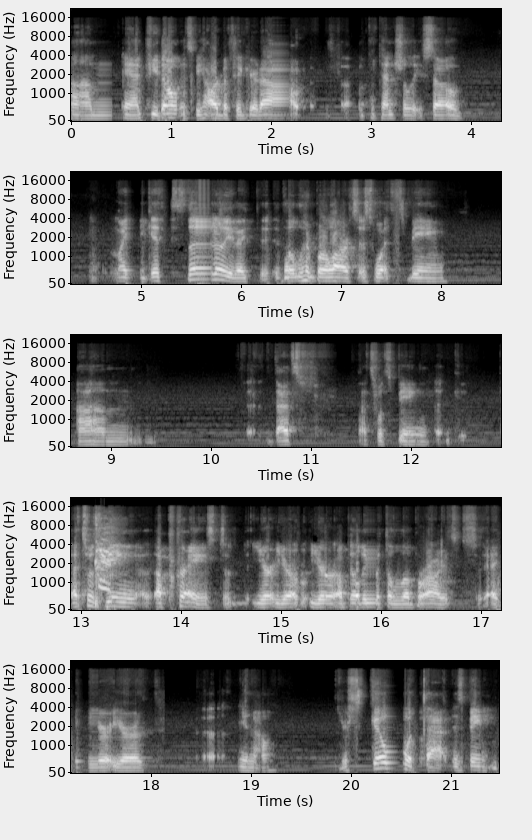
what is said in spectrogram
Um, and if you don't it's be hard to figure it out uh, potentially. So like it's literally like the, liberal arts is what's being um, that's that's what's being that's what's being appraised. Your your your ability with the liberal arts. Your your uh, you know your skill with that is being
